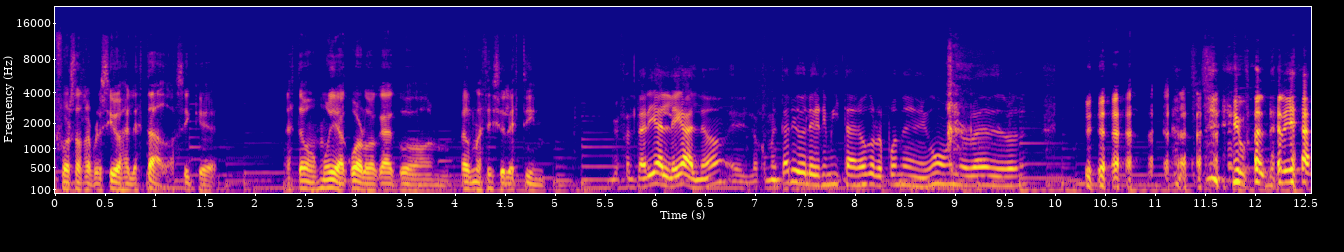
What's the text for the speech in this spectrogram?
fuerzas represivas del Estado. Así que estamos muy de acuerdo acá con Ernest y Celestín. Me faltaría el legal, ¿no? Eh, los comentarios del esgrimista no corresponden en ningún momento. Me faltaría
